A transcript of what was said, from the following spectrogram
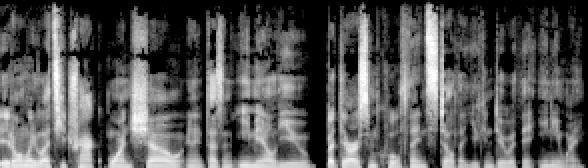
it only lets you track one show and it doesn't email you. But there are some cool things still that you can do with it anyway.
